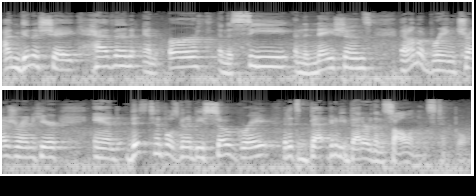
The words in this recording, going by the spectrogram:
I'm going to shake heaven and earth and the sea and the nations, and I'm going to bring treasure in here. And this temple is going to be so great that it's be- going to be better than Solomon's temple.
